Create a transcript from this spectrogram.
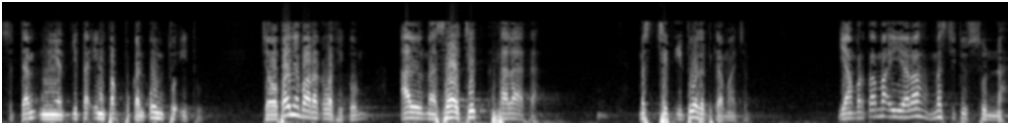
sedang niat kita infak bukan untuk itu? Jawabannya barakallahu fikum Al-masajid thalatha. Masjid itu ada tiga macam. Yang pertama ialah masjidus sunnah.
